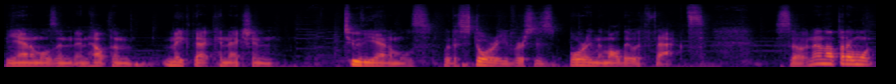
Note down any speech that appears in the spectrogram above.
the animals and, and help them make that connection to the animals with a story versus boring them all day with facts. So, not that I won't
